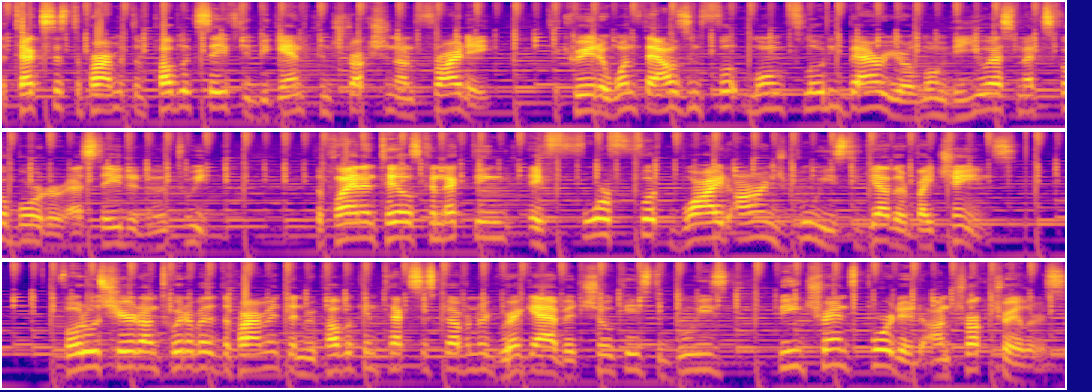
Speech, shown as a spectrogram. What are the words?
The Texas Department of Public Safety began construction on Friday to create a 1,000 foot long floating barrier along the U.S. Mexico border, as stated in a tweet. The plan entails connecting a 4 foot wide orange buoys together by chains. Photos shared on Twitter by the department and Republican Texas Governor Greg Abbott showcased the buoys being transported on truck trailers.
